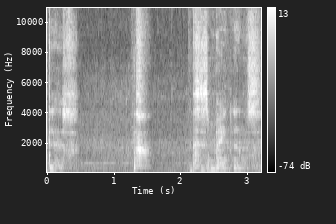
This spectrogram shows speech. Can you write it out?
This. this is maintenance.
